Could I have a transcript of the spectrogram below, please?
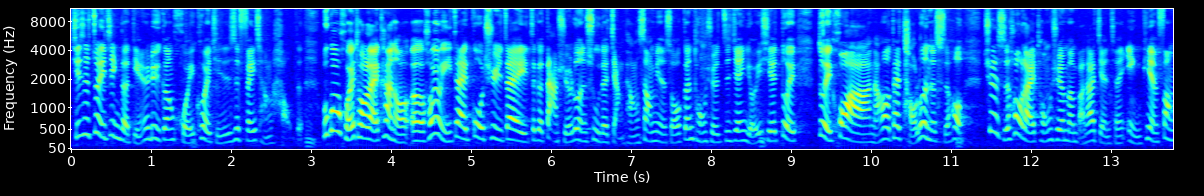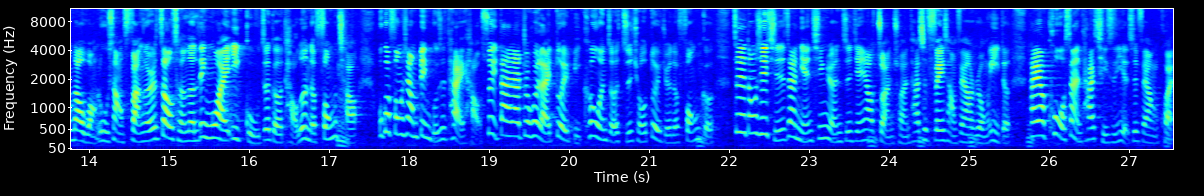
其实最近的点阅率跟回馈其实是非常好的。不过回头来看哦，呃，侯友谊在过去在这个大学论述的讲堂上面的时候，跟同学之间有一些对对话啊，然后在讨论的时候，确实后来同学们把它剪成影片放到网络上，反而造成了另外一股这个讨论的风潮。不过风向并不是太好，所以大家就会来对比柯文哲直球对决的风格。这些东西其实，在年轻人之间要转传，它是非常非常容易的。它要扩散，它其实也是非常快。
